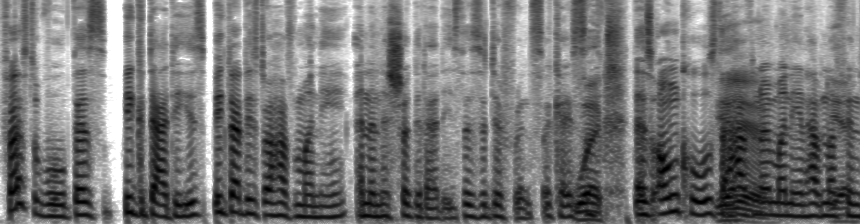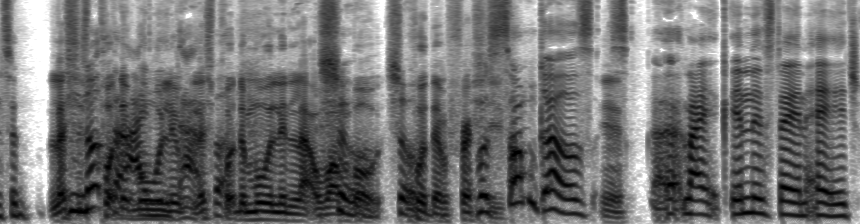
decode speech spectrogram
first of all, there's big daddies. Big daddies don't have money, and then there's sugar daddies. There's a difference. Okay, so Word. there's uncles that have Yeah. no money and have nothing to. Let's just not put that them I all need in. that, let's but- put them all in like one Sure, boat. sure. Put them freshies. But some girls, Yeah. uh, like in this day and age,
